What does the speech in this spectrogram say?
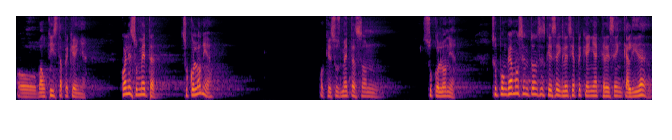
o bautista pequeña. ¿Cuál es su meta? Su colonia porque sus metas son su colonia. Supongamos entonces que esa iglesia pequeña crece en calidad,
